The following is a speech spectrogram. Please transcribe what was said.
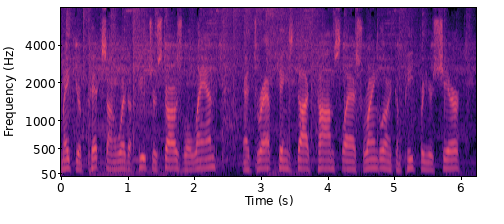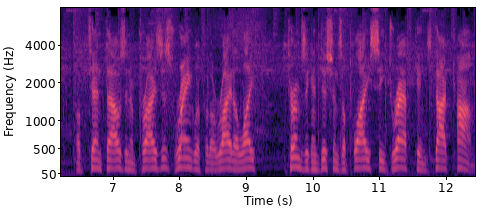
Make your picks on where the future stars will land at DraftKings.com slash Wrangler and compete for your share of 10000 in prizes. Wrangler for the ride of life. Terms and conditions apply. See DraftKings.com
